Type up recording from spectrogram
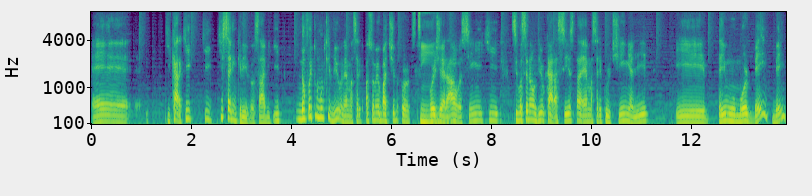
é, que, cara, que, que, que série incrível, sabe? E não foi todo mundo que viu, né? Uma série que passou meio batido por, por geral, assim, e que se você não viu, cara, assista, é uma série curtinha ali, e tem um humor bem, bem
